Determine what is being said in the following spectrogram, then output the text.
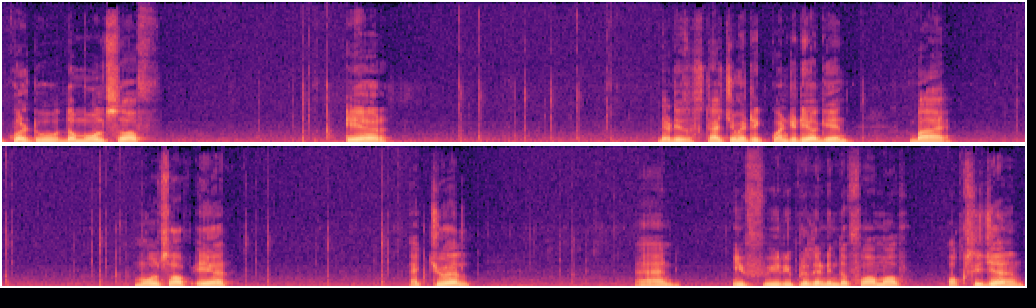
equal to the moles of air that is stoichiometric quantity again by moles of air actual and if we represent in the form of oxygen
